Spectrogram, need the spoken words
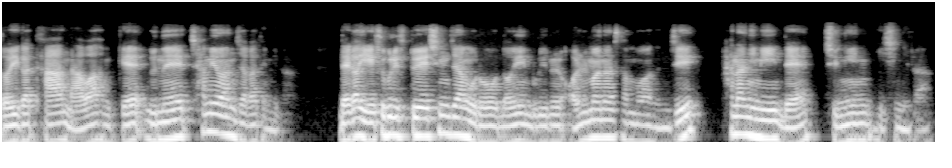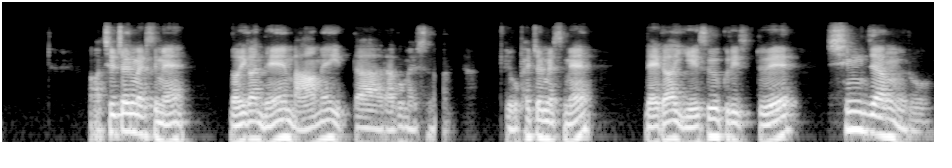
너희가 다 나와 함께 은혜에 참여한 자가 됩니다. 내가 예수 그리스도의 심장으로 너희 무리를 얼마나 사모하는지 하나님이 내 증인이시니라. 어, 7절 말씀에 너희가 내 마음에 있다라고 말씀합니다. 그리고 8절 말씀에 내가 예수 그리스도의 심장으로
